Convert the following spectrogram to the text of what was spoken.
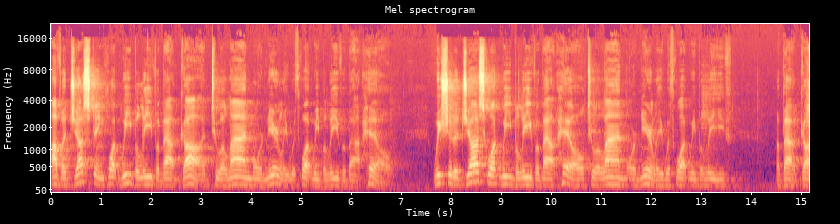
of adjusting what we believe about God to align more nearly with what we believe about hell, we should adjust what we believe about hell to align more nearly with what we believe about God.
